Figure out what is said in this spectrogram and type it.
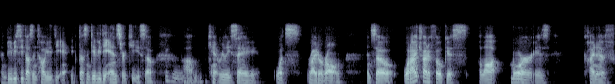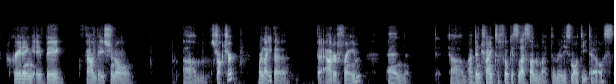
and BBC doesn't tell you the it doesn't give you the answer key so Mhm. um, can't really say what's right or wrong. And so, what I try to focus a lot more is kind of creating a big foundational um, structure or like the the outer frame. And um, I've been trying to focus less on like the really small details.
